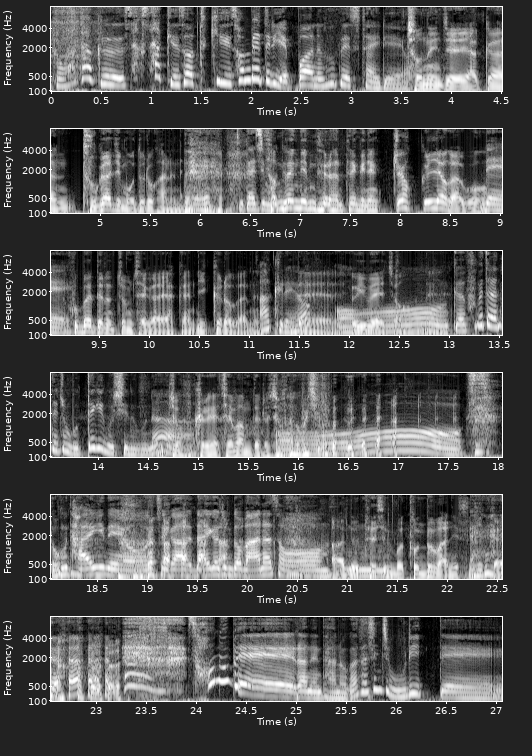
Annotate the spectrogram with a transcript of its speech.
그러니까 워낙 그 싹싹해서 특히 선배들이 예뻐하는 후배 스타일이에요. 저는 이제 약간 두 가지 모드로 가는데 네, 두 가지 모드. 선배님들한테 그냥 쭉 끌려가고 네. 후배들은 좀 제가 약간 이끌어가는 아, 그래요? 네, 어, 의외죠. 네. 그러니까 후배들한테 좀 못되게 구시는구나. 좀 그래 제 맘대로 좀 하고 싶어요. 오, 너무 다행이네요. 제가 나이가 좀 더 많아서. 아, 네, 음. 대신 뭐 돈도 많이 쓰니까요. 선후배라는 단어가 사실 우리 때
